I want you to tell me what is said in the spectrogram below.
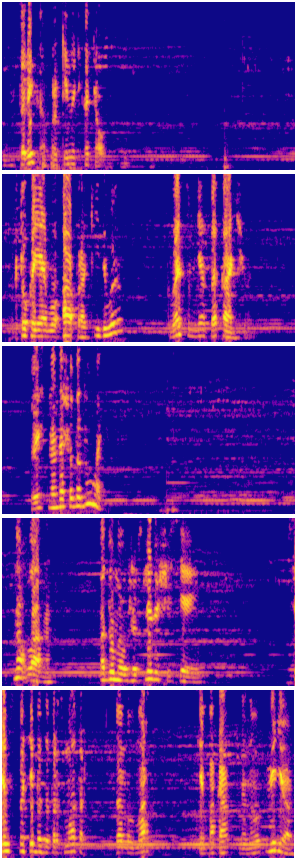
Во-вторых, опрокинуть котел. Как только я его опрокидываю, квест у меня заканчивается. То есть надо что-то думать. Ну ладно, подумаю уже в следующей серии. Всем спасибо за просмотр. С вами был Марс. Всем пока. До новых видео.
